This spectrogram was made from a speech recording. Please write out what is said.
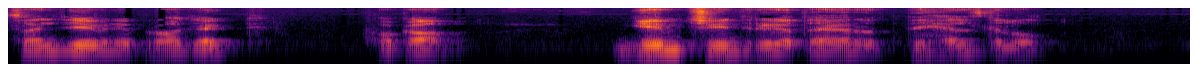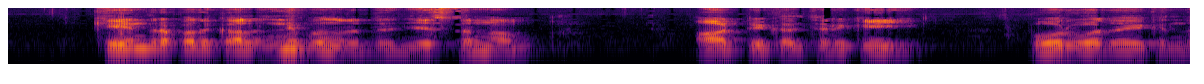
సంజీవిని ప్రాజెక్ట్ ఒక గేమ్ చేంజర్గా తయారవుతుంది హెల్త్లో. కేంద్ర పథకాలన్నీ పునరుద్ధరణ చేస్తున్నాం. హార్టికల్చర్కి పూర్వోదయ కింద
